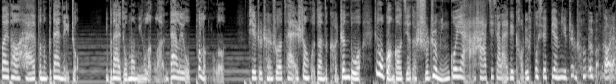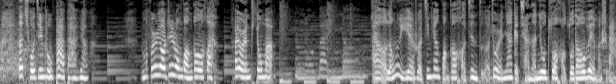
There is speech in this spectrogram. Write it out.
外套还不能不带那种。你不带就莫名冷了，你带了又不冷了。撇纸陈说：“菜上火段子可真多，这个广告接的实至名归呀！哈，接下来可以考虑腹泻、便秘、痔疮的广告呀。那求金主爸爸呀，你们不是要这种广告的话，还有人听吗？还有冷雨夜说，今天广告好尽责，就是人家给钱，咱就做好做到位嘛，是吧？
